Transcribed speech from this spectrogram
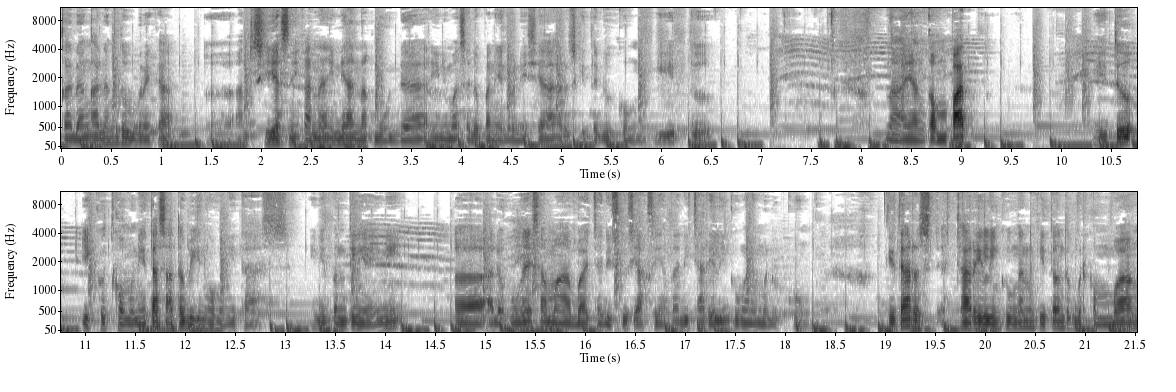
kadang-kadang tuh mereka antusias nih karena ini anak muda ini masa depan Indonesia harus kita dukung gitu. Nah yang keempat itu ikut komunitas atau bikin komunitas. Ini penting ya ini uh, ada hubungannya sama baca diskusi aksi yang tadi cari lingkungan yang mendukung kita harus cari lingkungan kita untuk berkembang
